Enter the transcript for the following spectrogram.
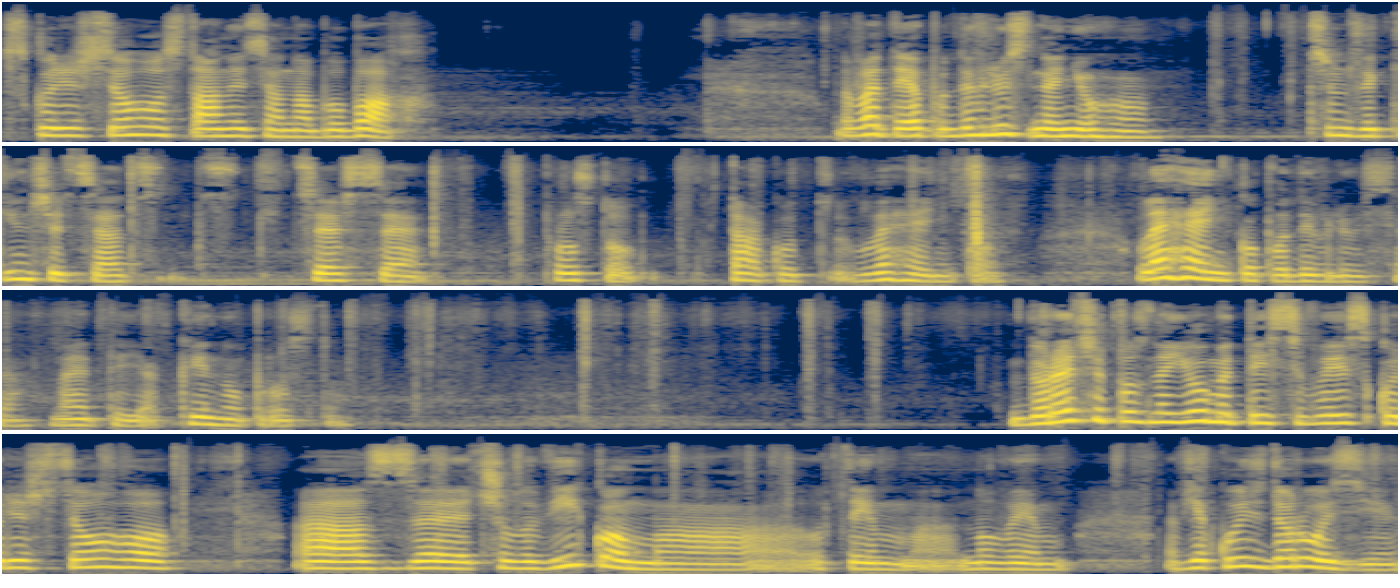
скоріш всього, останеться на бобах. Давайте я подивлюсь на нього. Чим закінчиться це все. Просто так от легенько. Легенько подивлюся. Знаєте, як кину просто. До речі, познайомитись ви, скоріш всього, з чоловіком, отим новим, в якоїсь дорозі.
